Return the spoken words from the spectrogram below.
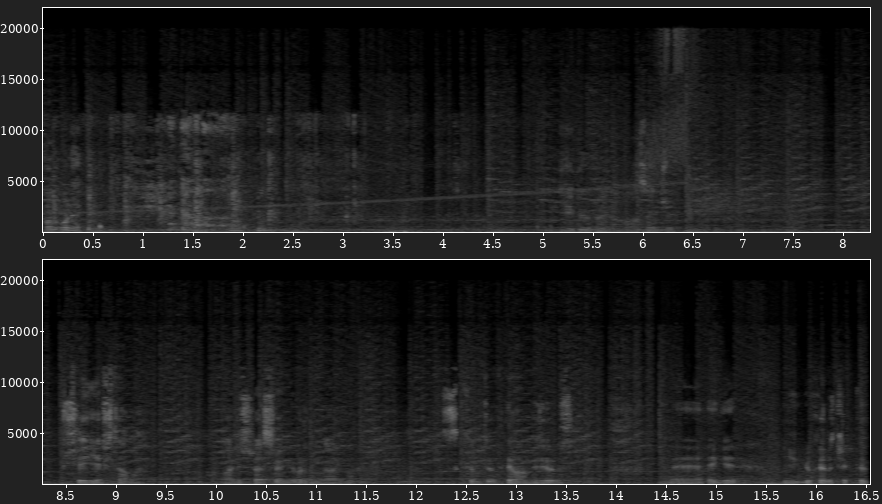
Bakalım o ne? Niye böyle az önce? Bir şey geçti ama halüsinasyon gördüm galiba. Sıkıntı yok devam ediyoruz. Ee, Ege yukarı çıktı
